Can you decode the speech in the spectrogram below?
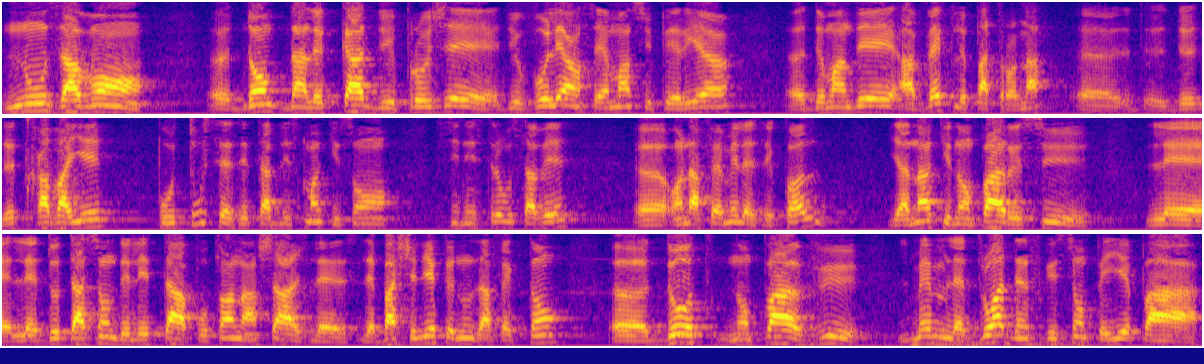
nous avons donc dans le cadre du projet du volet enseignement supérieur demandé avec le patronat de, travailler pour tous ces établissements qui sont sinistrés. Vous savez, on a fermé les écoles, il y en a qui n'ont pas reçu les, dotations de l'État pour prendre en charge les, bacheliers que nous affectons. Euh, d'autres n'ont pas vu même les droits d'inscription payés par,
